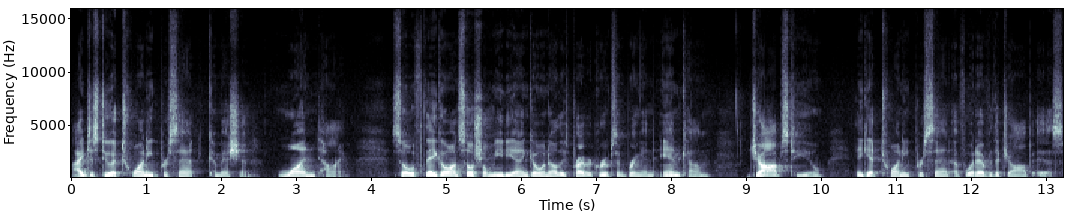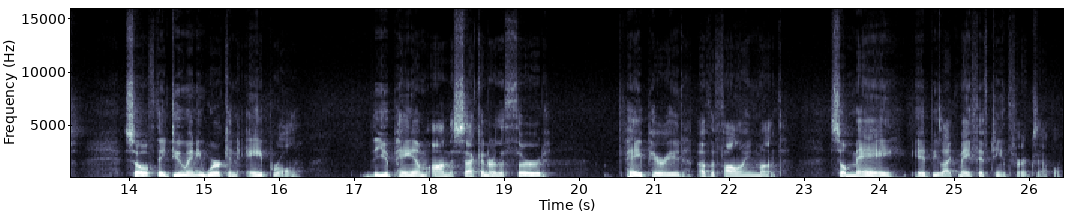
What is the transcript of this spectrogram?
I just do a 20% commission one time. So if they go on social media and go in all these private groups and bring in income, jobs to you, they get 20% of whatever the job is. So if they do any work in April, you pay them on the second or the third pay period of the following month. So May, it'd be like May 15th, for example.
